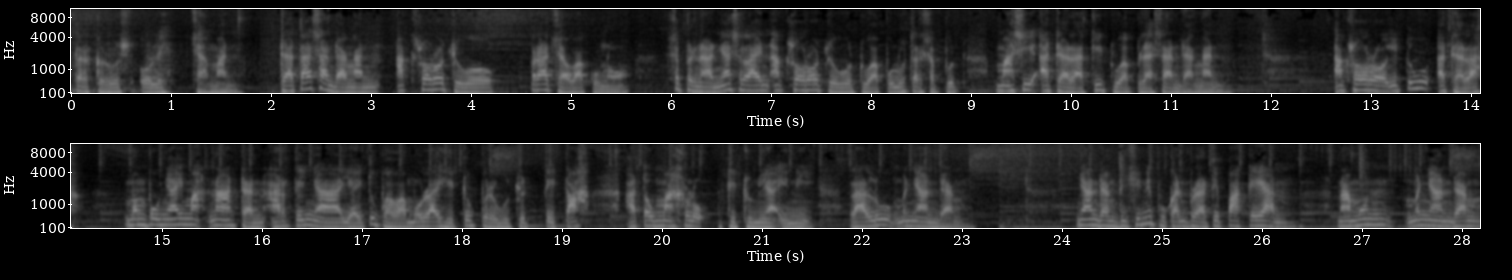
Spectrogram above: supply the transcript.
tergerus oleh zaman. Data sandangan Aksoro Jowo Prajawa kuno sebenarnya selain Aksoro Jowo 20 tersebut masih ada lagi 12 sandangan. Aksoro itu adalah mempunyai makna dan artinya yaitu bahwa mulai hidup berwujud titah atau makhluk di dunia ini lalu menyandang Nyandang di sini bukan berarti pakaian, namun menyandang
